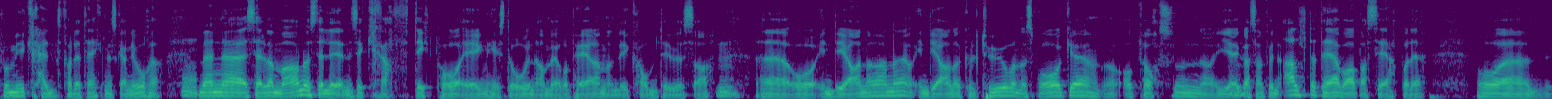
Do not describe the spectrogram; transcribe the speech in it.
for mye kred for det tekniske han gjorde her. Men uh, selve manus det lener seg kraftig på egentlig historien om europeerne når de kom til USA. Eh, og indianerne, og indianerkulturen og språket, og oppførselen og jegersamfunnet. Alt dette var basert på det. Og uh,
